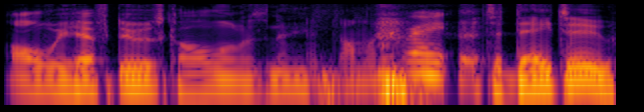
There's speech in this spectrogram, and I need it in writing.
All we have to do is call on his name. That's all I'm- Right. today too.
